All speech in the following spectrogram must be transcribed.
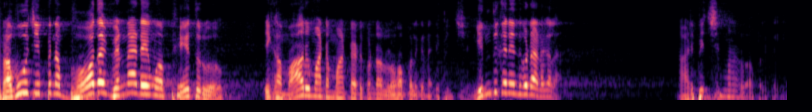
ప్రభు చెప్పిన బోధ విన్నాడేమో పేతురు. ఇక మారు మాట మాట్లాడకుండా లోపలికి నడిపించాడు ఎందుకనేది కూడా అడగల. నడిపించమన లోపలికి వెళ్ళి.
